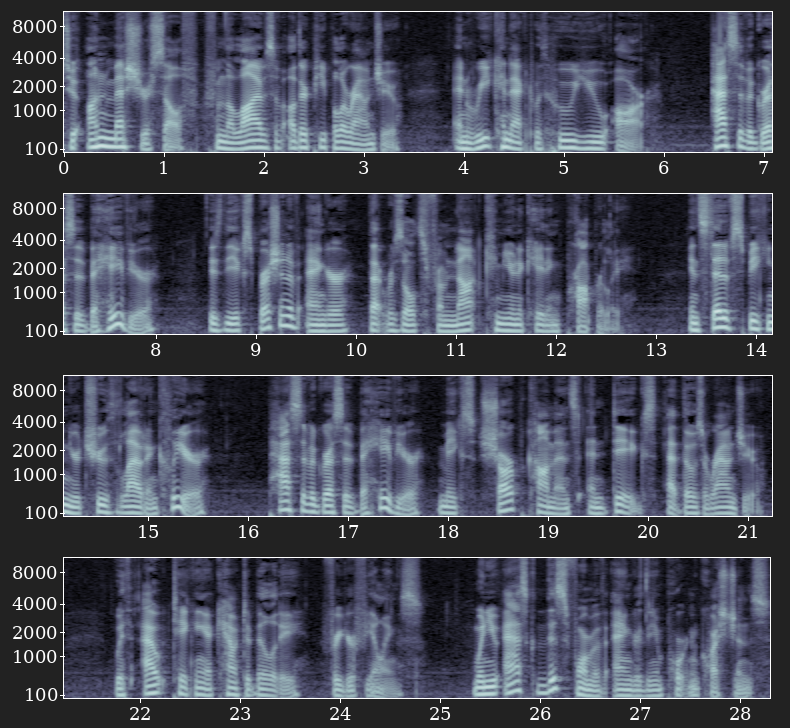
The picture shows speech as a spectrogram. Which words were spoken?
to unmesh yourself from the lives of other people around you, and reconnect with who you are. Passive aggressive behavior is the expression of anger that results from not communicating properly. Instead of speaking your truth loud and clear, passive aggressive behavior makes sharp comments and digs at those around you without taking accountability for your feelings. When you ask this form of anger the important questions,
